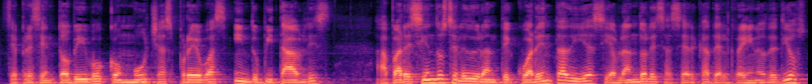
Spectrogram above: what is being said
Se presentó vivo con muchas pruebas indubitables apareciéndosele durante cuarenta días y hablándoles acerca del reino de Dios.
